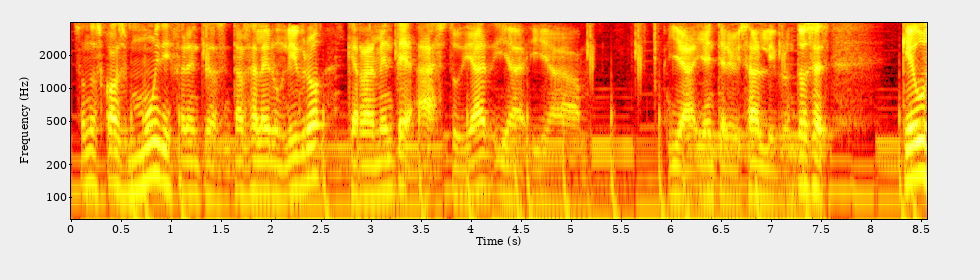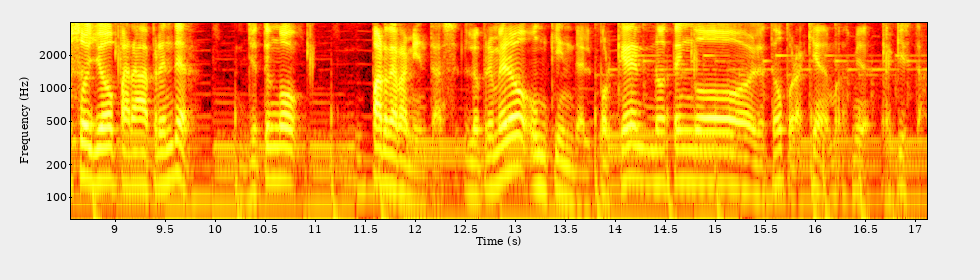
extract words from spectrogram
Son dos cosas muy diferentes a sentarse a leer un libro que realmente a estudiar y a, y a, y a, interiorizar el libro. Entonces, ¿qué uso yo para aprender? yo tengo par de herramientas. Lo primero, un Kindle. ¿Por qué no tengo... Lo tengo por aquí además, mira, aquí está.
